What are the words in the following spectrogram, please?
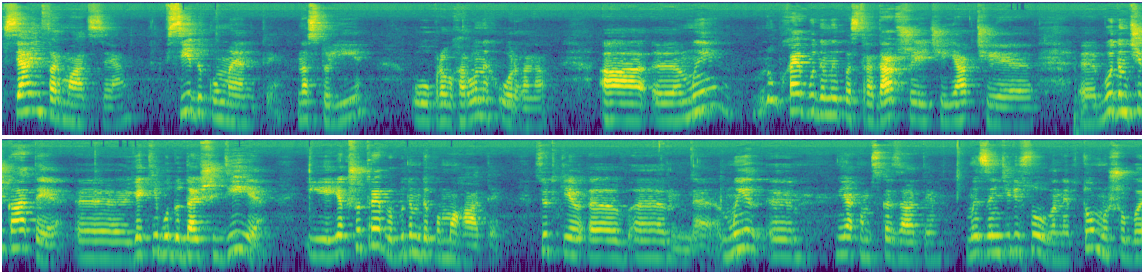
вся інформація, всі документи на столі у правоохоронних органах. А е, ми, ну хай будемо ми пострадавші, чи як, чи е, будемо чекати, е, які будуть далі дії, і якщо треба, будемо допомагати. Все-таки е, е, ми, е, як вам сказати, ми заінтересовані в тому, щоб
